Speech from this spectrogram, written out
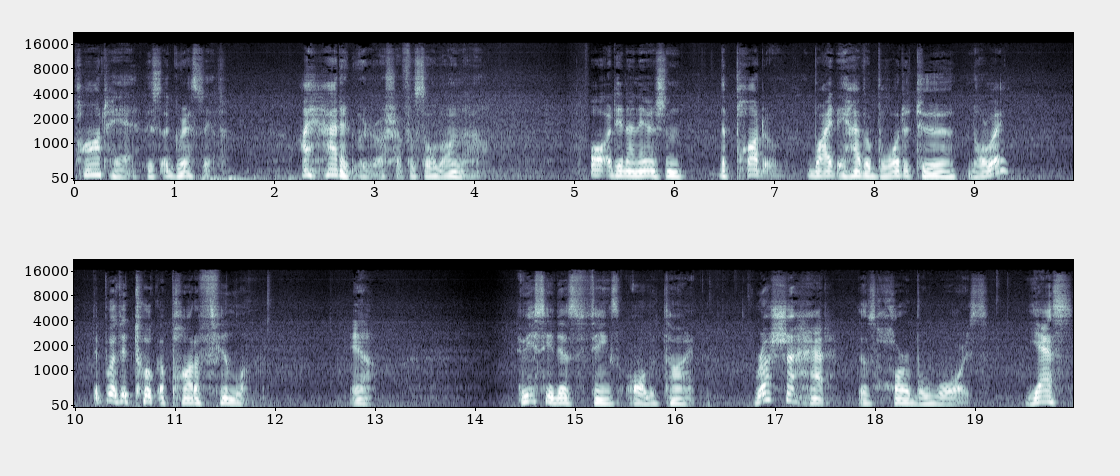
part here who's aggressive? I had it with Russia for so long now. Or did I mention the part why they have a border to Norway? Because they took a part of Finland. Yeah we see these things all the time. Russia had those horrible wars. Yes,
